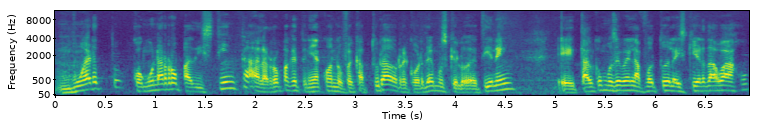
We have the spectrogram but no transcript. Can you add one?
muerto con una ropa distinta a la ropa que tenía cuando fue capturado. Recordemos que lo detienen eh, tal como se ve en la foto de la izquierda abajo,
